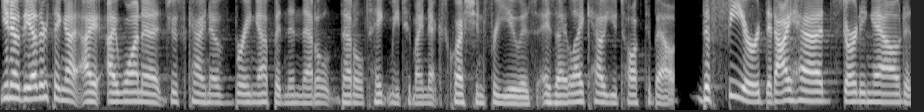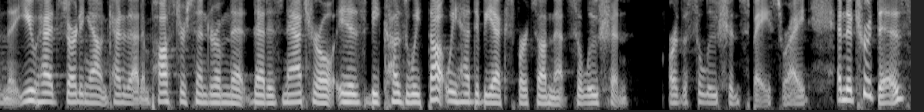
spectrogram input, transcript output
You know, the other thing I, I, I want to just kind of bring up, and then that'll that'll take me to my next question for you is is I like how you talked about the fear that I had starting out and that you had starting out, and kind of that imposter syndrome that that is natural, is because we thought we had to be experts on that solution or the solution space, right? And the truth is,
